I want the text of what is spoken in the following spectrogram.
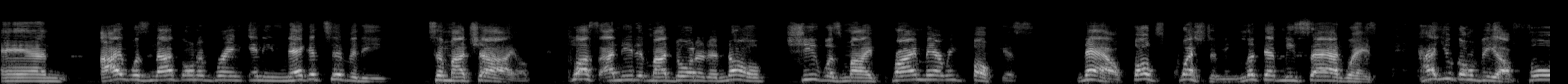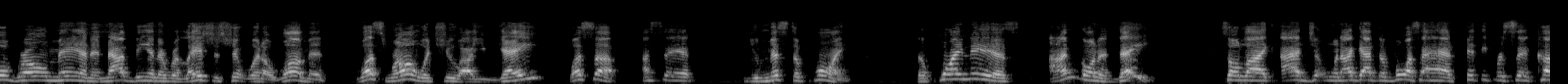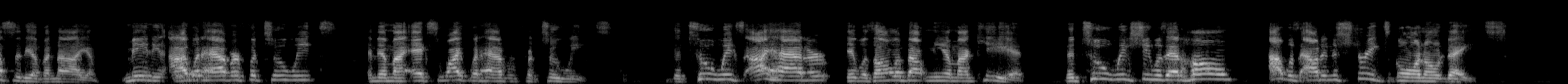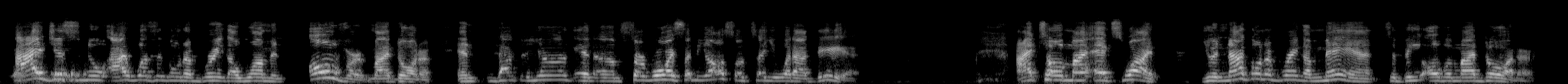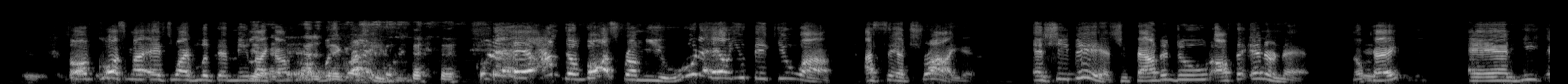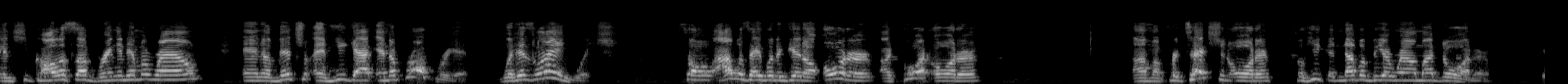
And I was not going to bring any negativity to my child. Plus, I needed my daughter to know she was my primary focus. Now, folks questioned me, looked at me sideways. How you gonna be a full-grown man and not be in a relationship with a woman? What's wrong with you? Are you gay? What's up? I said, you missed the point. The point is, I'm gonna date. So like I when I got divorced, I had 50% custody of Anaya, meaning I would have her for two weeks, and then my ex-wife would have her for two weeks. The two weeks I had her, it was all about me and my kid. The two weeks she was at home, I was out in the streets going on dates. I just knew I wasn't going to bring a woman over my daughter. And Dr. Young and um, Sir Royce, let me also tell you what I did. I told my ex-wife, you're not going to bring a man to be over my daughter. So of course my ex-wife looked at me yeah, like I was crazy. Who the hell? I'm divorced from you. Who the hell you think you are? I said, try it. And she did. She found a dude off the internet. Okay. And he and she called us up, bringing him around, and eventually, and he got inappropriate with his language. So I was able to get an order, a court order, um, a protection order, so he could never be around my daughter.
